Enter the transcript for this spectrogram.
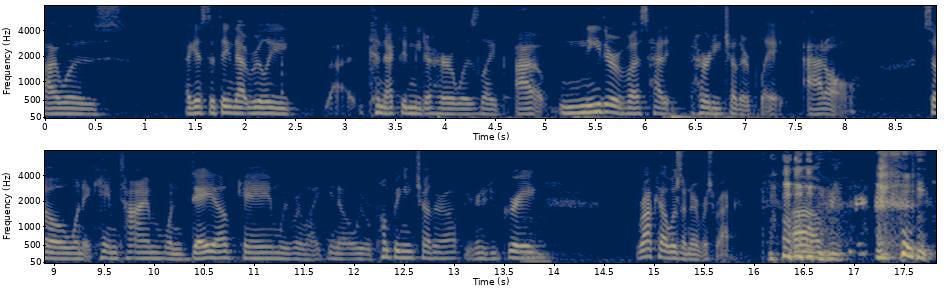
I was, I guess the thing that really uh, connected me to her was like I, neither of us had heard each other play at all. So when it came time, when day of came, we were like, you know, we were pumping each other up. You're gonna do great. Mm. Raquel was a nervous wreck. Um,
